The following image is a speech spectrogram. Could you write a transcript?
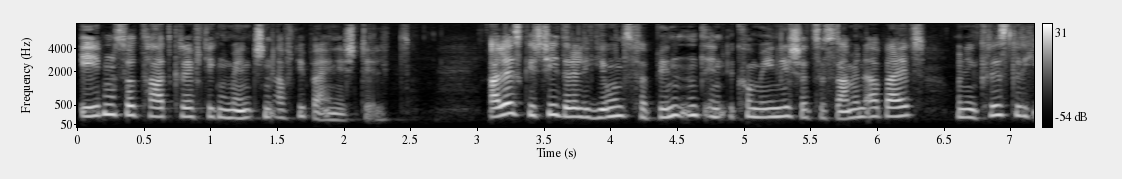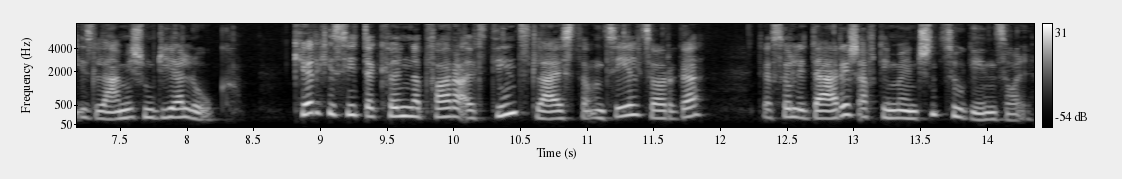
ebenso tatkräftigen Menschen auf die Beine stellt. Alles geschieht religionsverbindend in ökumenischer Zusammenarbeit und in christlich-islamischem Dialog. Kirche sieht der Kölner Pfarrer als Dienstleister und Seelsorger, der solidarisch auf die Menschen zugehen soll.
